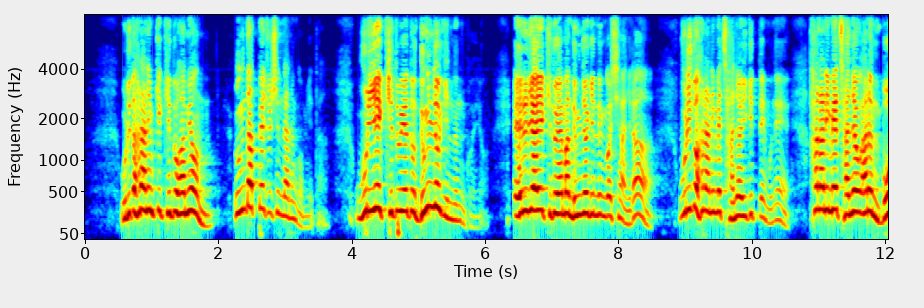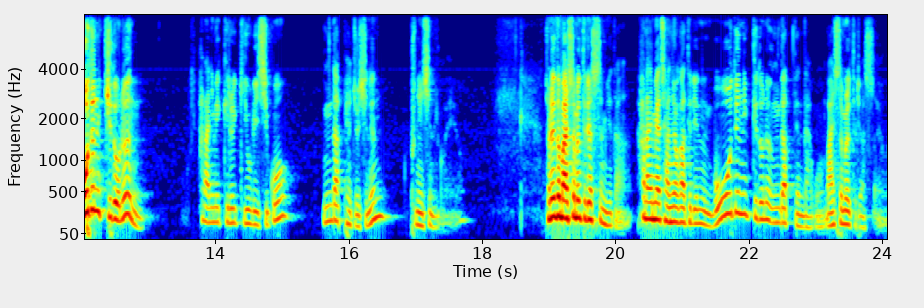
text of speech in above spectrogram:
우리도 하나님께 기도하면 응답해 주신다는 겁니다. 우리의 기도에도 능력이 있는 거예요. 엘리야의 기도에만 능력이 있는 것이 아니라 우리도 하나님의 자녀이기 때문에 하나님의 자녀가 하는 모든 기도는 하나님의 귀를 기울이시고 응답해 주시는 분이신 거예요. 전에도 말씀을 드렸습니다. 하나님의 자녀가 드리는 모든 기도는 응답된다고 말씀을 드렸어요.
